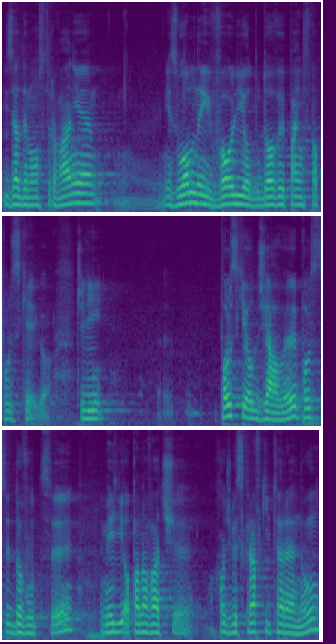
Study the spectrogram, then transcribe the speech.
i zademonstrowanie niezłomnej woli odbudowy państwa polskiego. Czyli polskie oddziały, polscy dowódcy mieli opanować choćby skrawki terenu,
